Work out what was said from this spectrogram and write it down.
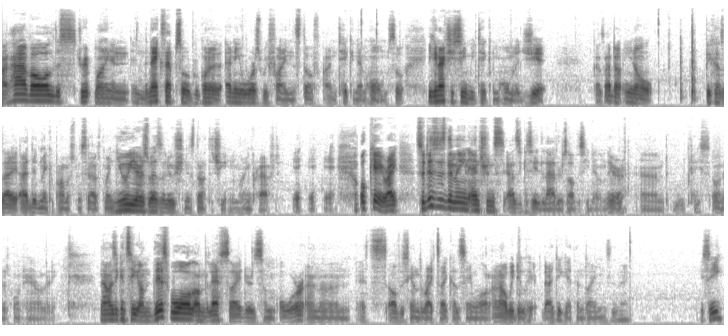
I'll have all the strip mine in, in the next episode we're gonna any ores we find and stuff I'm taking them home so you can actually see me taking them home legit because I don't you know because I, I did make a promise myself my new year's resolution is not to cheat in Minecraft okay right so this is the main entrance as you can see the ladder's obviously down there and we place oh there's one here already now, as you can see on this wall on the left side, there's some ore, and um, it's obviously on the right side because the same wall. And all we do here, I did get them diamonds, didn't I? You see?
